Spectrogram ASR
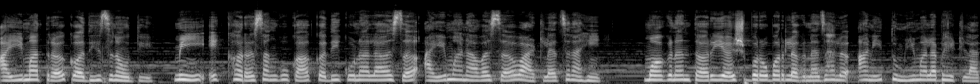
आई मात्र कधीच नव्हती. मी एक खरं सांगू का? कधी कुणाला असं आई म्हणावंसं वाटलंच नाही. मग नंतर यश बरोबर लग्न झालं आणि तुम्ही मला भेटलात.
